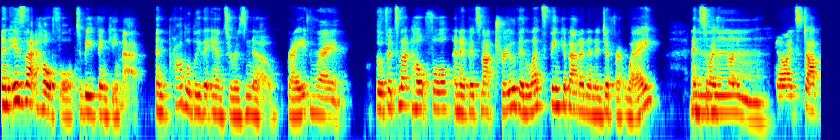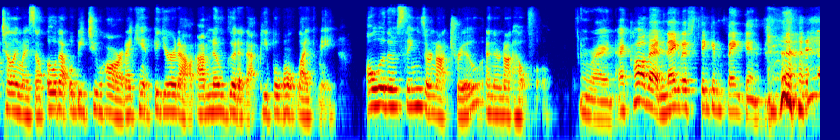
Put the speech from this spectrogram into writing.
and is that helpful to be thinking that and probably the answer is no right right so if it's not helpful and if it's not true, then let's think about it in a different way. And so I started, mm. you know, I stopped telling myself, oh, that will be too hard. I can't figure it out. I'm no good at that. People won't like me. All of those things are not true and they're not helpful. Right. I call that negative thinking thinking. and,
